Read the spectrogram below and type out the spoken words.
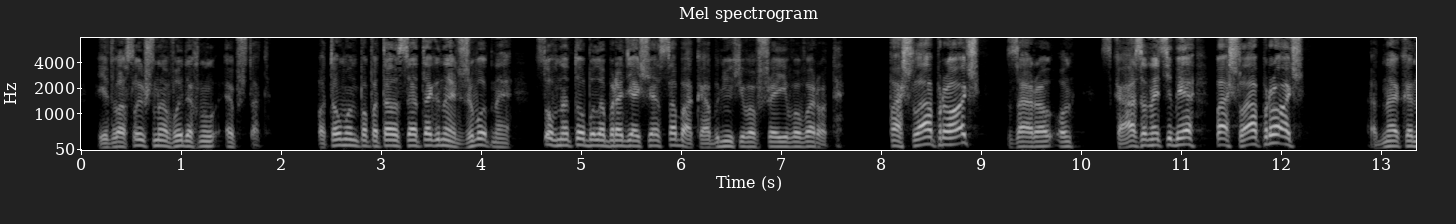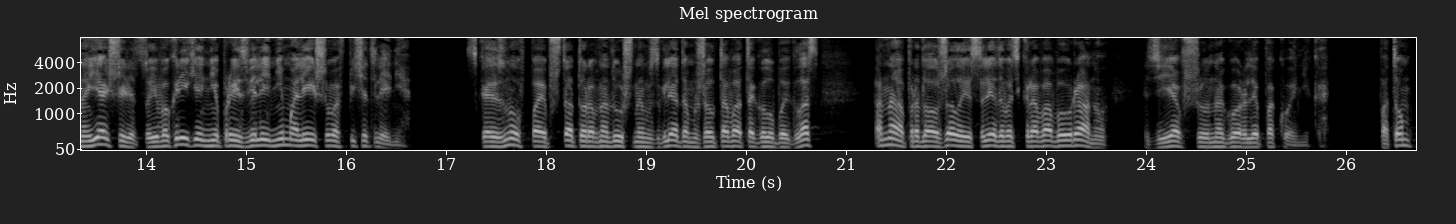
— едва слышно выдохнул Эпштадт. Потом он попытался отогнать животное, словно то была бродящая собака, обнюхивавшая его ворота. «Пошла прочь!» — заорал он. «Сказано тебе, пошла прочь!» Однако на ящерицу его крики не произвели ни малейшего впечатления. Скользнув по Эпштату равнодушным взглядом желтовато-голубой глаз, она продолжала исследовать кровавую рану, зиявшую на горле покойника. Потом,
